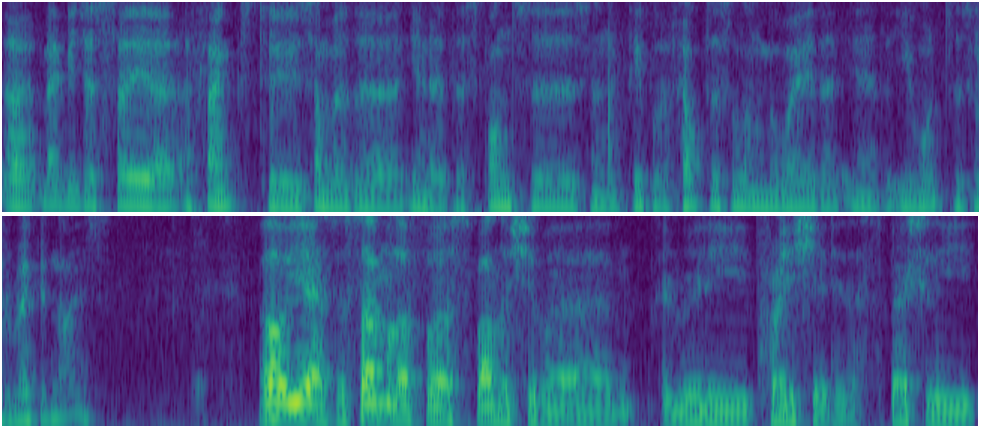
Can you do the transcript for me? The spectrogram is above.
uh, maybe just say a, a thanks to some of the you know the sponsors and people who have helped us along the way that you know that you want to sort of recognise? Oh yes, some of uh, sponsorship uh, um, I really appreciated, especially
